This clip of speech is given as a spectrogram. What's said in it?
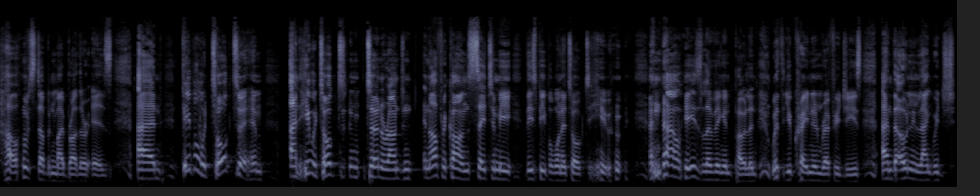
how stubborn my brother is. And people would talk to him, and he would talk to, turn around in, in Afrikaans, say to me, These people want to talk to you. and now he's living in Poland with Ukrainian refugees, and the only language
